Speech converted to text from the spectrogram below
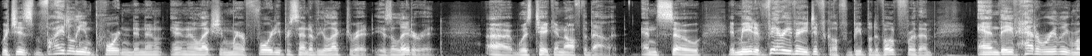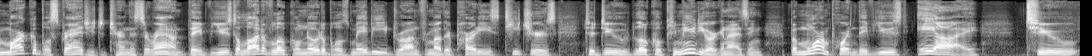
which is vitally important in an, in an election where 40% of the electorate is illiterate, uh, was taken off the ballot. And so it made it very, very difficult for people to vote for them. And they've had a really remarkable strategy to turn this around. They've used a lot of local notables, maybe drawn from other parties, teachers, to do local community organizing. But more important, they've used AI to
